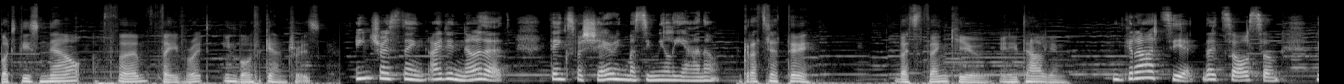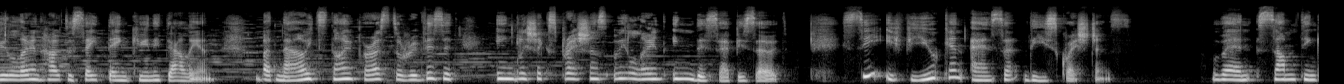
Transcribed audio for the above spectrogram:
but it is now a firm favourite in both countries. Interesting, I didn't know that. Thanks for sharing, Massimiliano. Grazie a te. That's thank you in Italian. Grazie, that's awesome. We learned how to say thank you in Italian. But now it's time for us to revisit English expressions we learned in this episode. See if you can answer these questions. When something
